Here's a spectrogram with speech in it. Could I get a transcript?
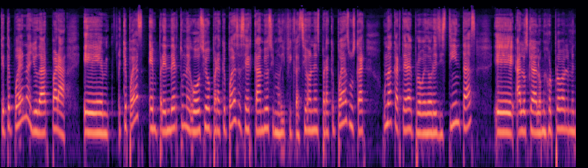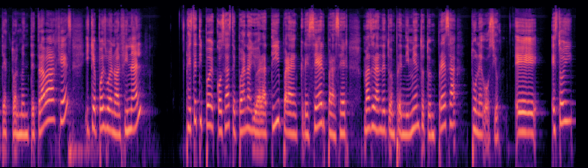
que te pueden ayudar para eh, que puedas emprender tu negocio, para que puedas hacer cambios y modificaciones, para que puedas buscar una cartera de proveedores distintas eh, a los que a lo mejor probablemente actualmente trabajes y que pues bueno, al final este tipo de cosas te puedan ayudar a ti para crecer, para hacer más grande tu emprendimiento, tu empresa, tu negocio. Eh, estoy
